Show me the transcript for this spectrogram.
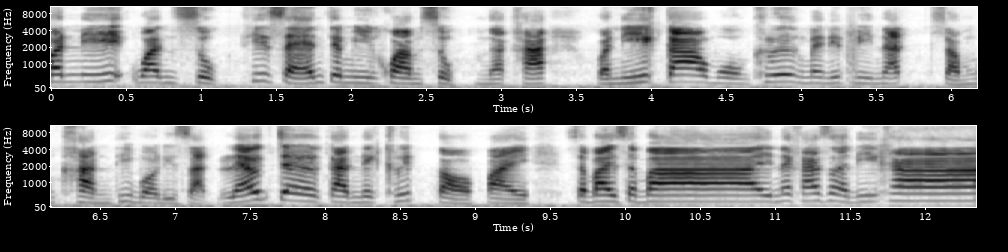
วันนี้วันศุกร์ที่แสนจะมีความสุขนะคะ วันนี้9โมงครึ่งแม่นิดมีนัดสำคัญที่บริษัท แล้วเจอกันในคลิปต่อไป สบายๆนะคะ สวัสดีค่ะ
